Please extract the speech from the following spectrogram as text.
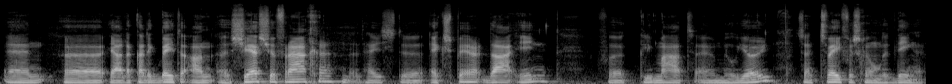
En uh, ja, dan kan ik beter aan Serge vragen. Hij is de expert daarin. Eh, klimaat en milieu. Het zijn twee verschillende dingen.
